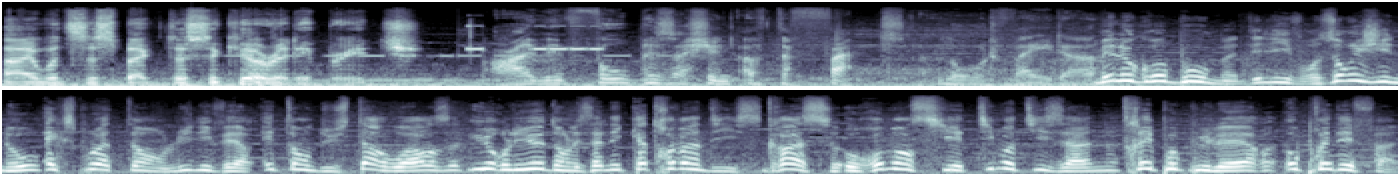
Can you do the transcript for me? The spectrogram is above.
I would suspect a security breach. I'm in full possession of the facts, Lord Vader. Mais le gros boom des livres originaux exploitant l'univers étendu Star Wars eurent lieu dans les années 90 grâce au romancier Timothy Zahn, très populaire auprès des fans.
